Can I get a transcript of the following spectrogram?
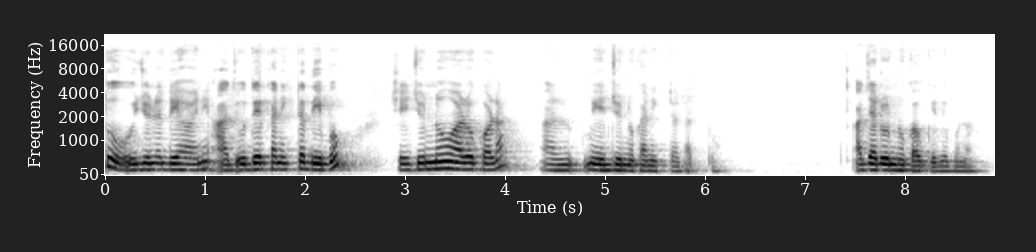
তো ওই জন্য দেওয়া হয়নি। আজ ওদের খানিকটা দেব, সেই জন্যও আরও করা, আর মেয়ের জন্য খানিকটা রাখব। আজ আর অন্য কাউকে দেবো না।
